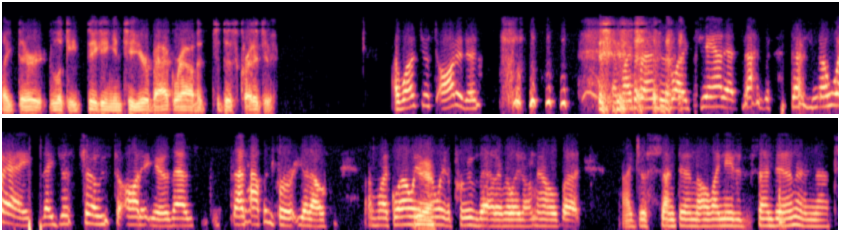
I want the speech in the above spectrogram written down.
Like they're looking digging into your background to discredit you. I was just audited. and my friend is like, Janet, that, there's no way they just chose to audit you. That's that happened for you know. I'm like, well, we yeah. have no way to prove that. I really don't know, but I just sent in all I needed to send in, and that's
